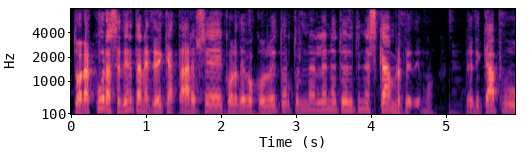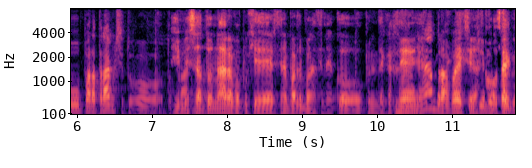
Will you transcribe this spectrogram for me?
Τώρα κούρασε, δεν ήταν έτσι. Δηλαδή κατάρρευσε, κοροϊδεύει ο κόσμο, τώρα τον λένε ότι, ότι είναι σκάμπ, ρε παιδί μου. Δηλαδή κάπου παρατράβηξε το, το Είναι πράγμα. σαν τον Άραβα που είχε έρθει να πάρει τον Παναθηναϊκό πριν 10 ναι, χρόνια. Ναι, ναι, μπράβο, έτσι. Εκεί ο Τσάκ,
